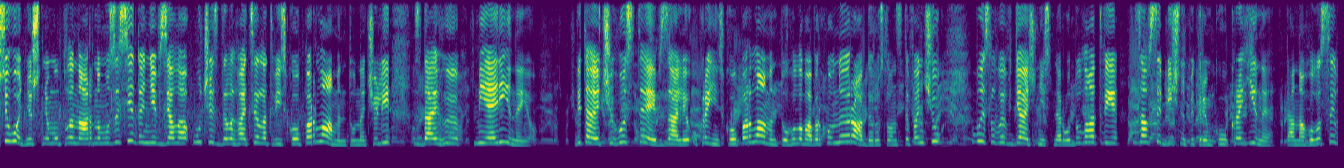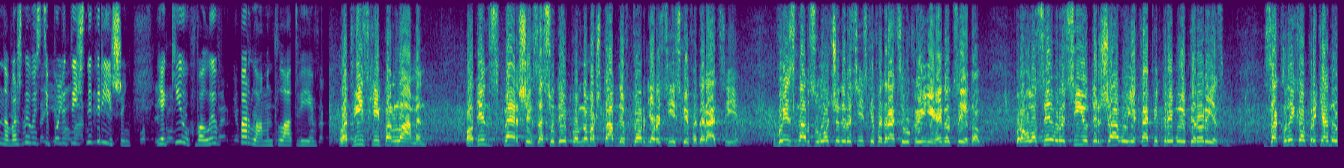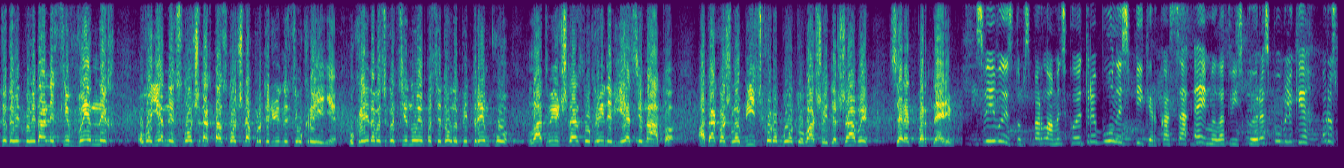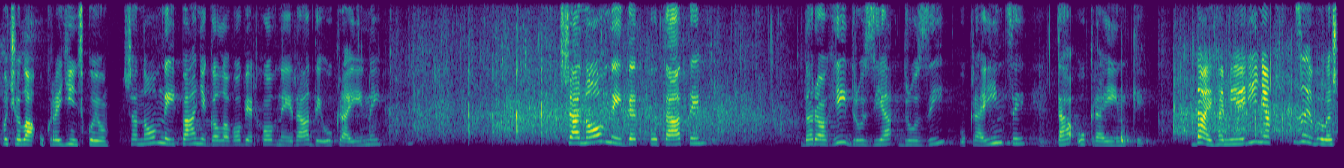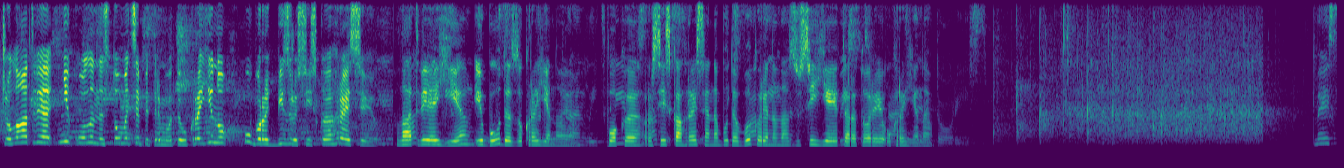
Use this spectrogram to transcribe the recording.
сьогоднішньому пленарному засіданні взяла участь делегація латвійського парламенту на чолі з Дайгою Міарінею. Вітаючи гостей в залі українського парламенту, голова Верховної Ради Руслан Стефанчук висловив вдячність народу Латвії за всебічну підтримку України та наголосив на важливості політичних рішень, які ухвалив парламент Латвії. Латвійський парламент один з перших засудив повномасштабне вторгнення Російської Федерації, визнав злочини Російської Федерації в Україні геноцидом, проголосив Росію державою, яка підтримує тероризм, закликав притягнути до відповідальності винних у воєнних злочинах та злочинах проти людяності в Україні. Україна високо цінує послідовну підтримку Латвії членства України в ЄС і НАТО, а також лобійську роботу вашої держави серед партнерів. Свій виступ з парламентської трибуни спікерка Саейми Латвійської Республіки розпочала українською. Шановний пані голово Верховної Ради України, шановні депутати, дорогі друзі, друзі, українці та українки. Дайга Міаріня заявила, що Латвія ніколи не стомиться підтримувати Україну у боротьбі з російською агресією. Латвія є і буде з Україною, поки російська агресія не буде викорінена з усієї території України.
